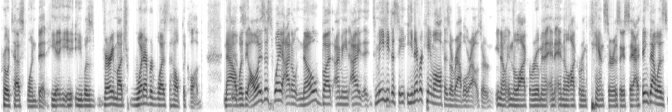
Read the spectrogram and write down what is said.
protest one bit. He he, he was very much whatever it was to help the club. Now, Sure. was he always this way? I don't know, but I mean, I to me, he just he, he never came off as a rabble rouser, you know, in the locker room and, and, and the locker room cancer, as they say. I think that was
